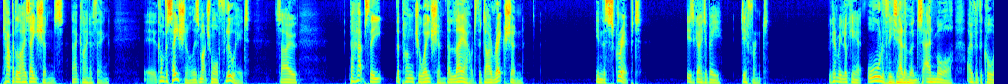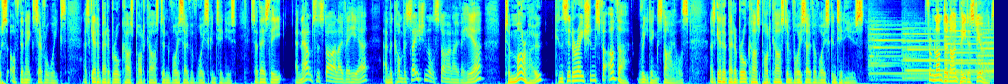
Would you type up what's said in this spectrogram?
capitalizations, that kind of thing. Uh, conversational is much more fluid. So perhaps the the punctuation, the layout, the direction in the script is going to be different. We're going to be looking at all of these elements and more over the course of the next several weeks as Get a Better Broadcast podcast and voice over voice continues. So there's the announcer style over here and the conversational style over here. Tomorrow, considerations for other reading styles as Get a Better Broadcast podcast and voice over voice continues. From London, I'm Peter Stewart.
